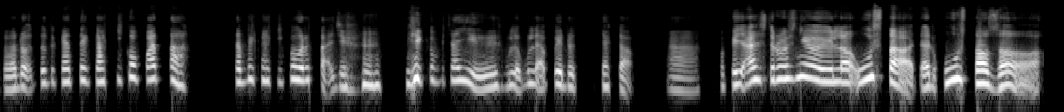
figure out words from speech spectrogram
kalau doktor tu kata kaki kau patah, Tapi kaki kau retak je. Dia kau percaya bulat-bulat apa yang doktor cakap. Ha. Pekerjaan seterusnya ialah ustaz dan ustazah.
